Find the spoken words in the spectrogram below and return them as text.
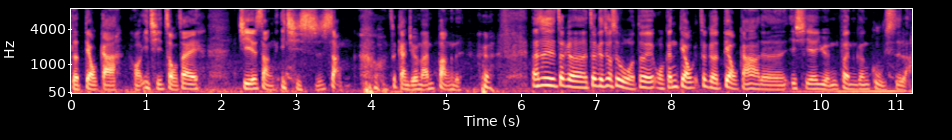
的吊嘎，哦，一起走在街上，一起时尚，哦、这感觉蛮棒的。但是这个这个就是我对我跟吊这个吊嘎的一些缘分跟故事啦。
